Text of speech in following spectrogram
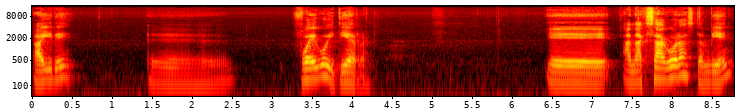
aire, eh, fuego y tierra. Eh, Anaxágoras también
